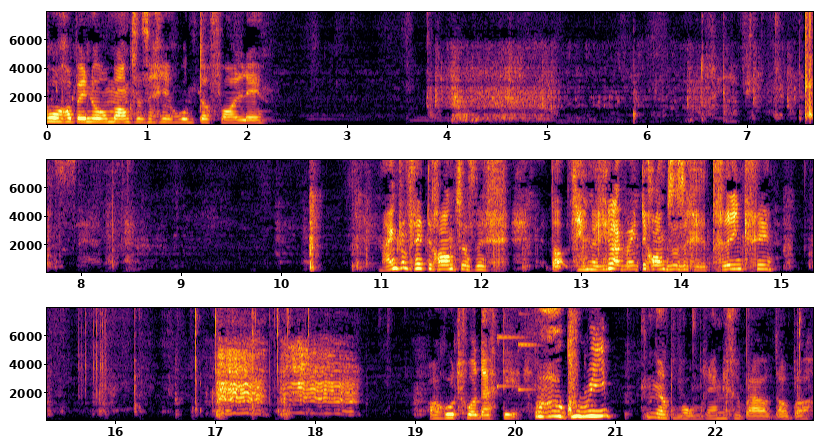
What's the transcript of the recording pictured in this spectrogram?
Boah, habe ich nur Angst, dass ich hier runterfalle. Minecraft hätte ich Angst, dass ich. In Real hätte ich Angst, dass ich ertrinke. Ah gut, ich wollte echt die. Oh, Creep! Ja, warum renne ich überhaupt? Aber.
